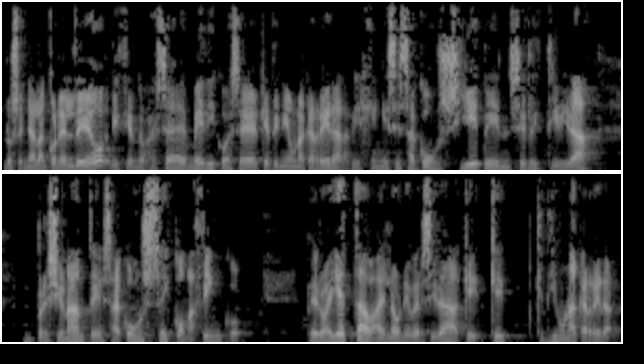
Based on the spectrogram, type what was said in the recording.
lo señalan con el dedo diciendo, ese es médico, ese es el que tenía una carrera, la Virgen, ese sacó un 7 en selectividad. Impresionante, sacó un 6,5. Pero ahí estaba, en la universidad, que, que, tiene una carrera.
